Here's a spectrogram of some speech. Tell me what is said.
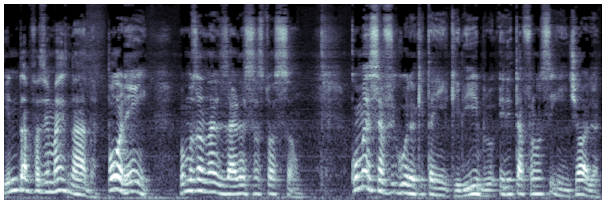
E não dá para fazer mais nada. Porém, Vamos analisar essa situação. Como essa figura aqui está em equilíbrio, ele está falando o seguinte, olha,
